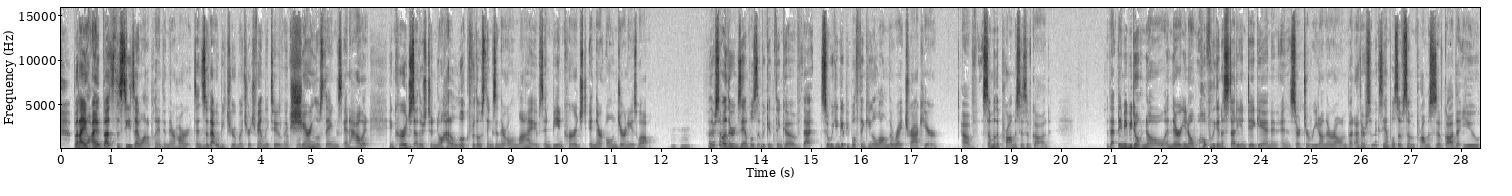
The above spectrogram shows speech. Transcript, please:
but I, I that's the seeds i want to plant in their hearts and mm-hmm. so that would be true of my church family too like Absolutely. sharing those things and how it encourages others to know how to look for those things in their own lives and be encouraged in their own journey as well mm-hmm. Are there some other examples that we can think of that so we can get people thinking along the right track here of some of the promises of god that they maybe don't know and they're you know hopefully going to study and dig in and, and start to read on their own but are there some examples of some promises of god that you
